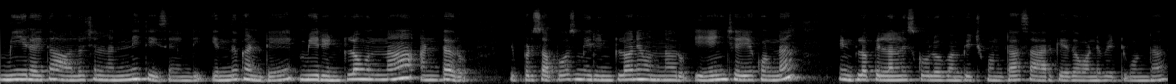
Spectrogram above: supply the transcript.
మీరైతే ఆలోచనలన్నీ తీసేయండి. ఎందుకంటే మీరు ఇంట్లో ఉన్నా అంటారు. ఇప్పుడు సపోజ్ మీరు ఇంట్లోనే ఉన్నారు. ఏం చేయకుండా ఇంట్లో పిల్లల్ని స్కూల్లో పంపించుకుంటా సార్కి ఏదో వండి పెట్టుకుంటా.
